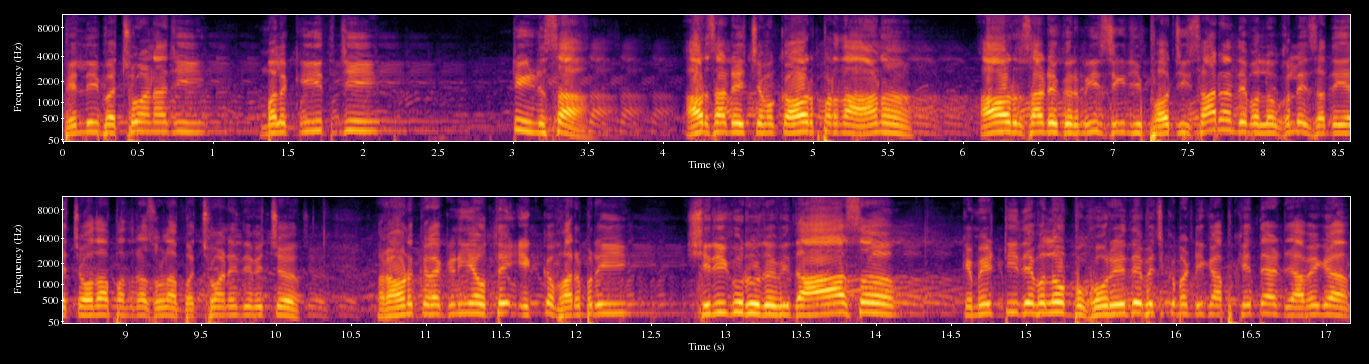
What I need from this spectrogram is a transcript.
ਬਿੱਲੀ ਬੱਚੋਆਣਾ ਜੀ ਮਲਕੀਤ ਜੀ ਢੀਂਡਸਾ ਔਰ ਸਾਡੇ ਚਮਕੌਰ ਪ੍ਰਧਾਨ ਔਰ ਸਾਡੇ ਗੁਰਮੀਤ ਸਿੰਘ ਜੀ ਫੌਜੀ ਸਾਰਿਆਂ ਦੇ ਵੱਲੋਂ ਖੁੱਲੇ ਸੱਦੇ ਆ 14 15 16 ਬੱਚੋਆਣੇ ਦੇ ਵਿੱਚ। ਰੌਣਕ ਲੱਗਣੀ ਹੈ ਉੱਥੇ 1 ਫਰਵਰੀ, ਸ੍ਰੀ ਗੁਰੂ ਰਵਿਦਾਸ ਕਮੇਟੀ ਦੇ ਵੱਲੋਂ ਬਖੋਰੇ ਦੇ ਵਿੱਚ ਕਬੱਡੀ ਕੱਪ ਖੇਡਿਆ ਜਾਵੇਗਾ।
